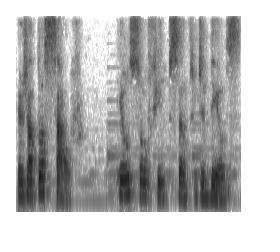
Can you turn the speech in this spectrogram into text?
eu já estou salvo. Eu sou o Filho Santo de Deus.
